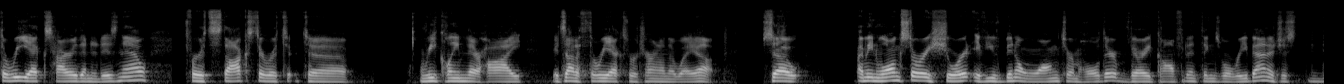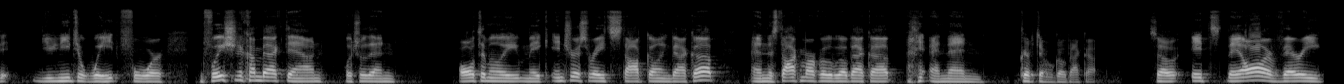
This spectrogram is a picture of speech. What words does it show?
3x higher than it is now. For stocks to ret- to reclaim their high, it's not a 3x return on the way up. So, I mean, long story short, if you've been a long term holder, very confident things will rebound. It's just you need to wait for inflation to come back down, which will then ultimately make interest rates stop going back up and the stock market will go back up and then crypto will go back up. So it's they all are very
